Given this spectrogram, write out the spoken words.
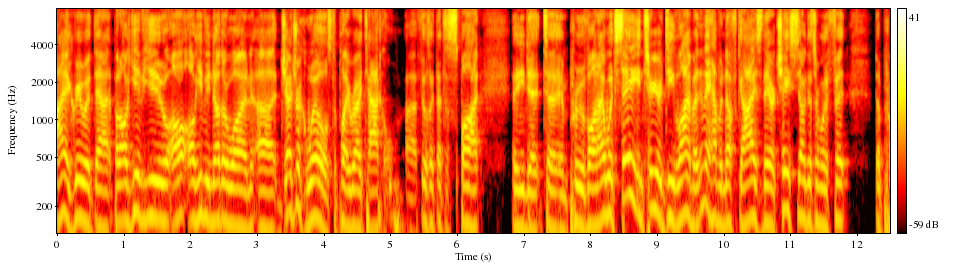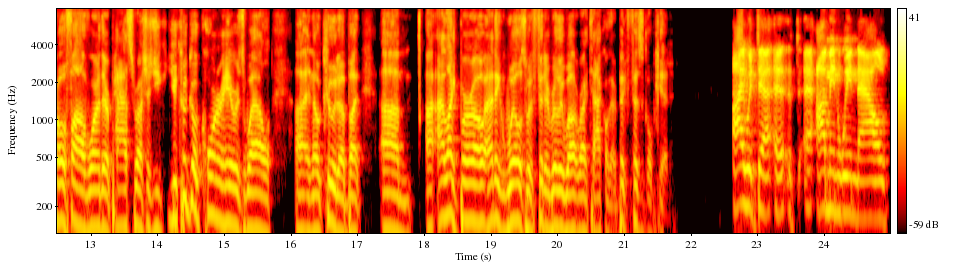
I agree with that, but I'll give you I'll, I'll give you another one. Uh, Jedrick Wills to play right tackle. Uh, feels like that's a spot they need to, to improve on. I would say interior D line, but I think they have enough guys there. Chase Young doesn't really fit the profile of one of their pass rushes. You you could go corner here as well uh, in Okudah, but um, I, I like Burrow. and I think Wills would fit in really well at right tackle there. Big physical kid. I would. Uh, uh, I'm in win now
